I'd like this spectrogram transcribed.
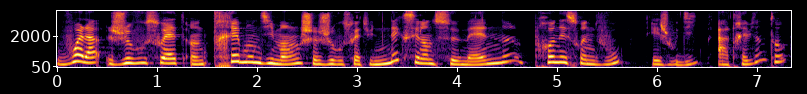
Voilà, je vous souhaite un très bon dimanche, je vous souhaite une excellente semaine, prenez soin de vous et je vous dis à très bientôt.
